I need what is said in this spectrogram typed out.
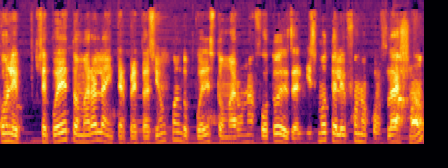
Ponle, se puede tomar a la interpretación cuando puedes tomar una foto desde el mismo teléfono con flash, ¿no?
